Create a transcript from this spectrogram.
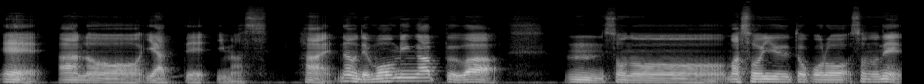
ええー、あのー、やっています。はい。なので、ウォーミングアップは、うん、その、まあそういうところ、そのね、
